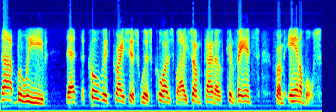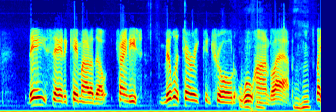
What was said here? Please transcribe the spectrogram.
not believe that the COVID crisis was caused by some kind of conveyance from animals. They said it came out of the Chinese military controlled mm-hmm. Wuhan lab. Mm-hmm. But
